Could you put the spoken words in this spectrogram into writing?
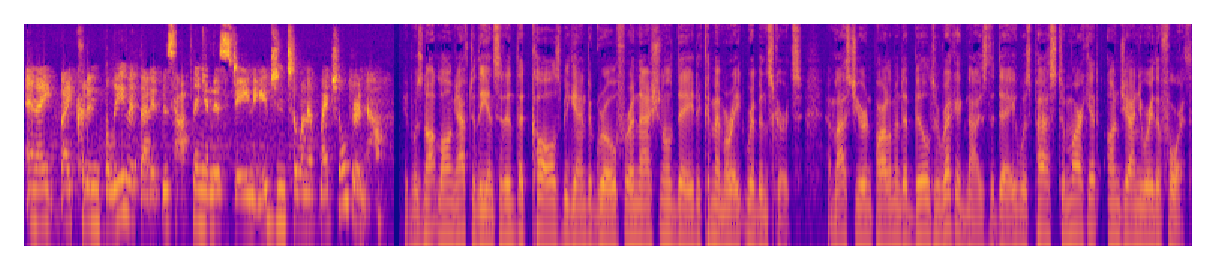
And I, I couldn't believe it that it was happening in this day and age until one of my children now. It was not long after the incident that calls began to grow for a national day to commemorate ribbon skirts. And last year in Parliament, a bill to recognize the day was passed to mark it on January the 4th.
